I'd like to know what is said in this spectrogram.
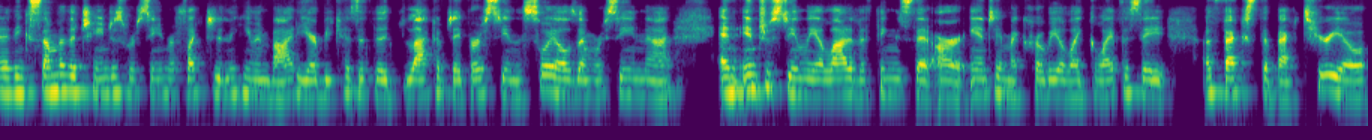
And I think some of the changes we're seeing reflected in the human body are because of the lack of diversity in the soils. And we're seeing that. And interestingly, a lot of the things that are antimicrobial, like glyphosate, affects the bacteria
